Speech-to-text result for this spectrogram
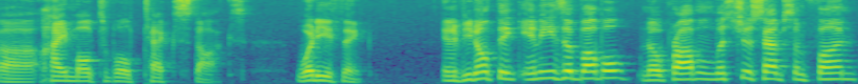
uh, high multiple tech stocks. What do you think? And if you don't think any is a bubble, no problem. Let's just have some fun.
